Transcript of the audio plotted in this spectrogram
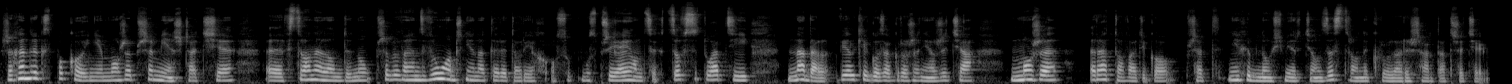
że Henryk spokojnie może przemieszczać się e, w stronę Londynu, przebywając wyłącznie na terytoriach osób mu sprzyjających, co w sytuacji nadal wielkiego zagrożenia życia może ratować go przed niechybną śmiercią ze strony króla Ryszarda III.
